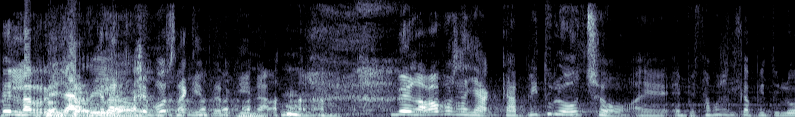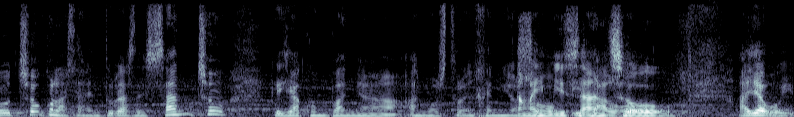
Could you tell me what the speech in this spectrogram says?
En, la, regla, hacemos aquí cerquina. Venga, vamos allá. Capítulo 8. Eh, empezamos el capítulo 8 con las aventuras de Sancho, que ya acompaña a nuestro ingenioso Ay, mi Sancho. Allá voy.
